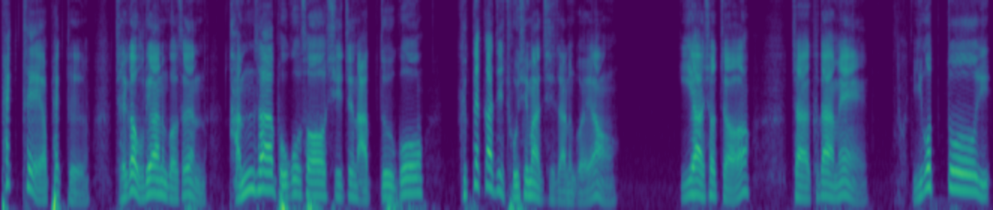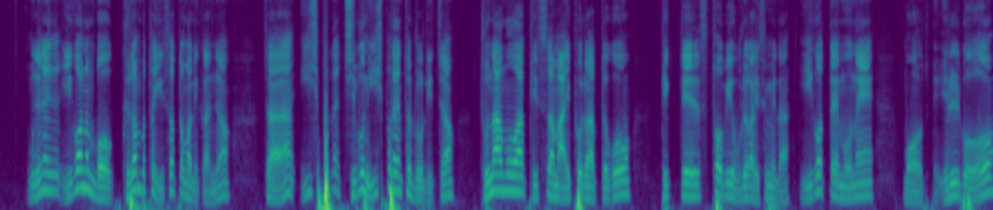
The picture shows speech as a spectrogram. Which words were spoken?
팩트예요, 팩트. 제가 우려하는 것은 감사 보고서 시즌 앞두고 그때까지 조심하시자는 거예요. 이해하셨죠? 자, 그 다음에 이것도 이, 왜냐 이거는 뭐 그전부터 있었던 거니까요. 자, 20% 지분 20%룰 있죠. 두나무와 빗썸 아이포를 앞두고 빅딜 스톱이 우려가 있습니다. 이것 때문에 뭐 일부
